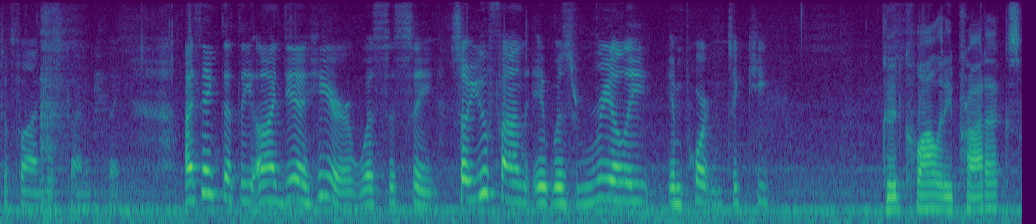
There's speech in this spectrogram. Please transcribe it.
to find this kind of thing? I think that the idea here was to see, so you found it was really important to keep, good quality products,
